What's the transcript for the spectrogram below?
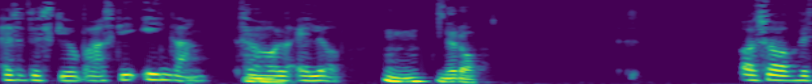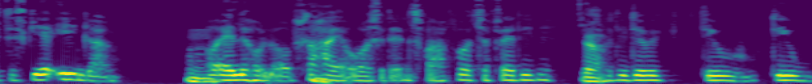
Altså det skal jo bare ske én gang, så Mm. mm. holder alle op. Mm, netop. Og så hvis det sker én gang, Mm. mm. og alle holder op, så har jeg jo også et ansvar for at tage fat i det. Ja. Fordi det er jo ikke, det er jo, det er jo,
